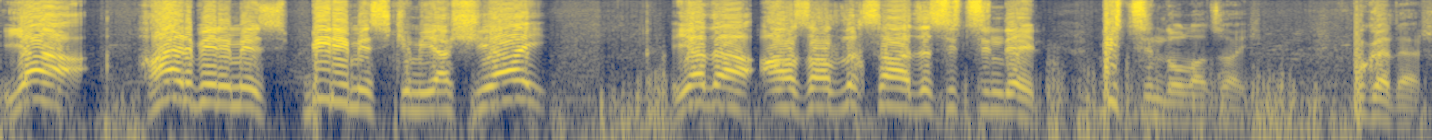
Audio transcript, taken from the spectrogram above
Ya hər birimiz birimiz kimi yaşayay, ya da azadlıq sadəcə sizin deyil, biz üçün də olacaq. Bu qədər.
